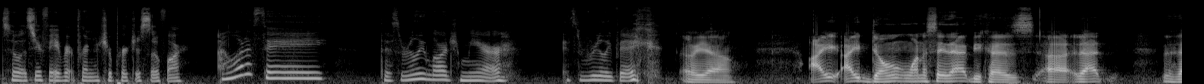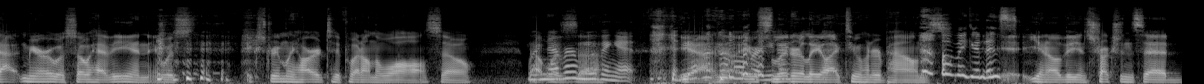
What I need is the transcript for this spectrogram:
So, what's your favorite furniture purchase so far? I want to say this really large mirror. It's really big. Oh yeah, I I don't want to say that because uh, that that mirror was so heavy and it was extremely hard to put on the wall. So we're never was, uh, moving it. yeah, no, it was literally guys... like 200 pounds. oh my goodness! It, you know, the instructions said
